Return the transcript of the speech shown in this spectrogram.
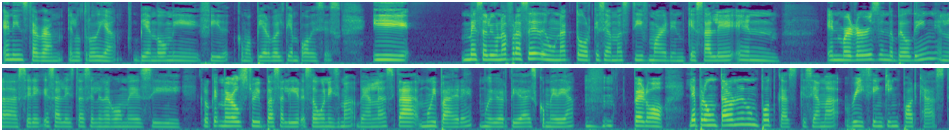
en Instagram el otro día viendo mi feed, como pierdo el tiempo a veces, y me salió una frase de un actor que se llama Steve Martin, que sale en, en Murders in the Building, en la serie que sale esta Selena Gómez y creo que Meryl Streep va a salir, está buenísima, véanla, está muy padre, muy divertida, es comedia. Pero le preguntaron en un podcast que se llama Rethinking Podcast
